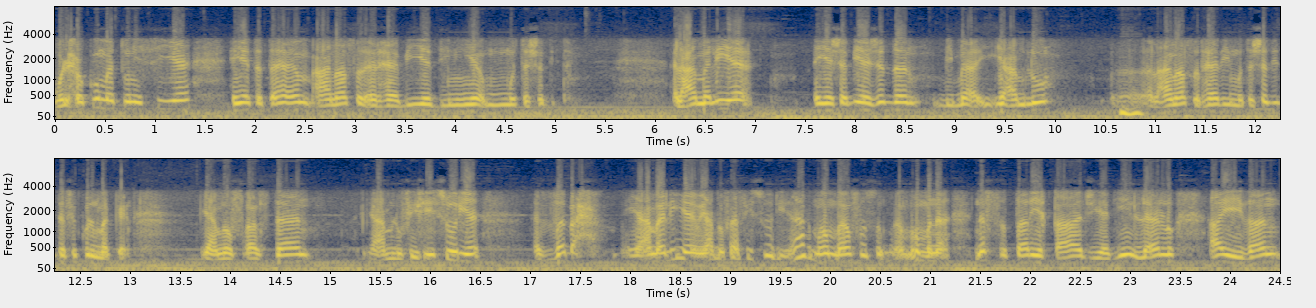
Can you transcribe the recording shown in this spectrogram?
والحكومة التونسية هي تتهم عناصر إرهابية دينية متشددة. العملية هي شبيهة جدا بما يعملوه العناصر هذه المتشدده في كل مكان. يعملوا في أفغانستان، يعملوا في في سوريا. الذبح هي عملية يعملوا فيها في سوريا. هذا هم أنفسهم هم نفس الطريقة جيادين لأنه أيضا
